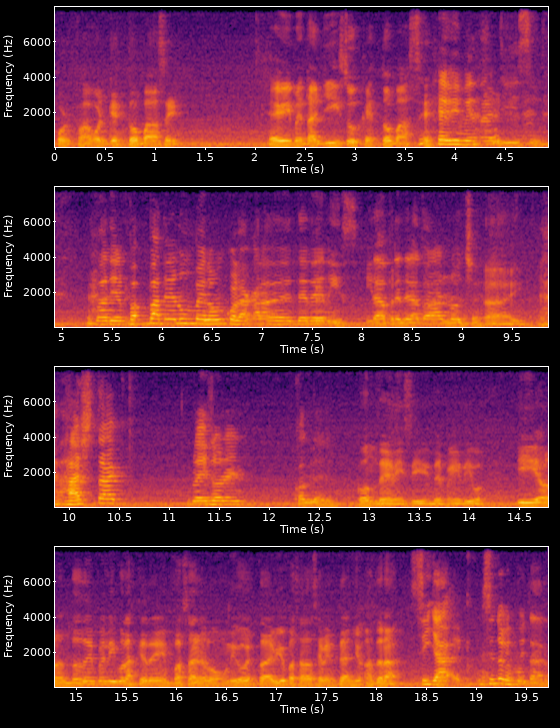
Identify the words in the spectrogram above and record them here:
Por favor, que esto pase. Heavy Metal Jesus, que esto pase. Heavy Metal Jesus. Va, va a tener un velón con la cara de, de Dennis y la prenderá todas las noches. Ay, Hashtag Blade Runner con Dennis. con Denis, sí, definitivo. Y hablando de películas que deben pasar, lo único que está debió pasar hace 20 años atrás, Sí, ya, siento que es muy tarde.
